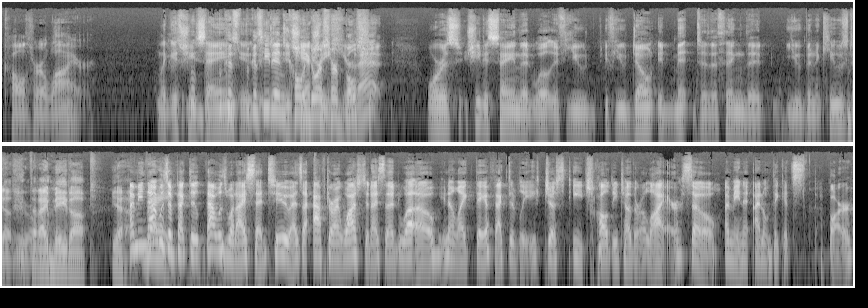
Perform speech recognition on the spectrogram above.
called her a liar? Like, is she saying because- i- because he did- didn't did co-endorse her bullshit. that? Or is she just saying that? Well, if you if you don't admit to the thing that you've been accused of, you're that I made up. Yeah. I mean, that was effective. That was what I said too. As after I watched it, I said, "Whoa!" You know, like they effectively just each called each other a liar. So, I mean, I don't think it's far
